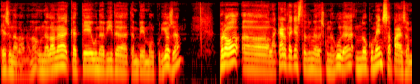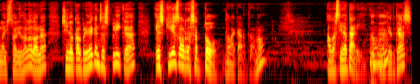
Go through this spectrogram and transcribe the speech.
és una dona, no? Una dona que té una vida també molt curiosa, però eh, la carta aquesta d'una desconeguda no comença pas amb la història de la dona, sinó que el primer que ens explica és qui és el receptor de la carta, no? El destinatari, no? Uh -huh. en aquest cas.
